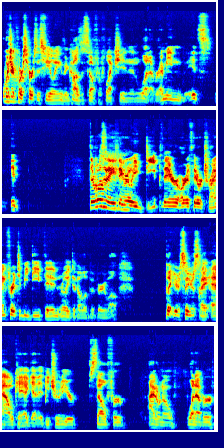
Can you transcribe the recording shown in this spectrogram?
which of course hurts his feelings and causes self-reflection and whatever. I mean, it's it there wasn't anything really deep there, or if they were trying for it to be deep, they didn't really develop it very well. But you're so you're just like, ah, okay, I get it. Be true to yourself, or I don't know, whatever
